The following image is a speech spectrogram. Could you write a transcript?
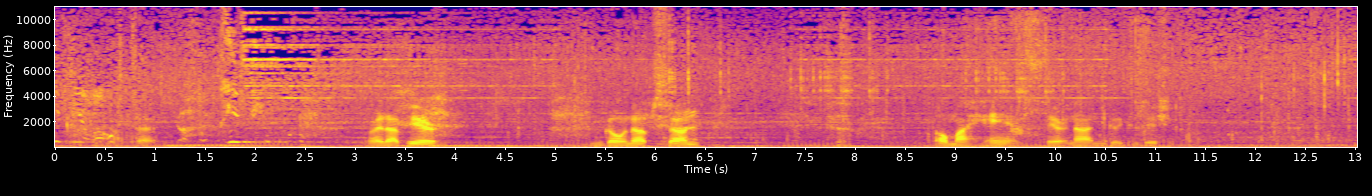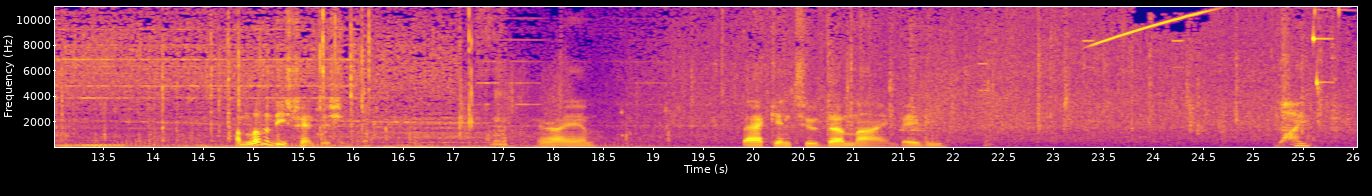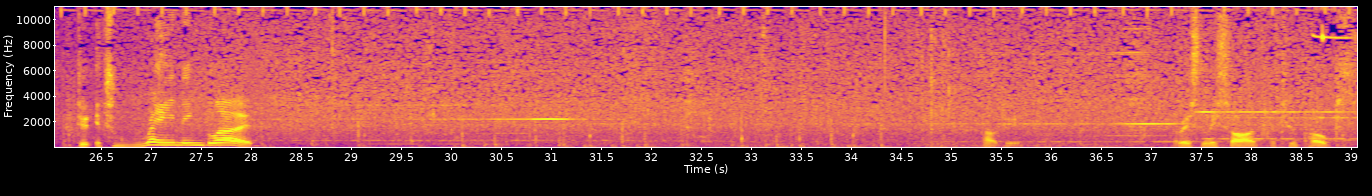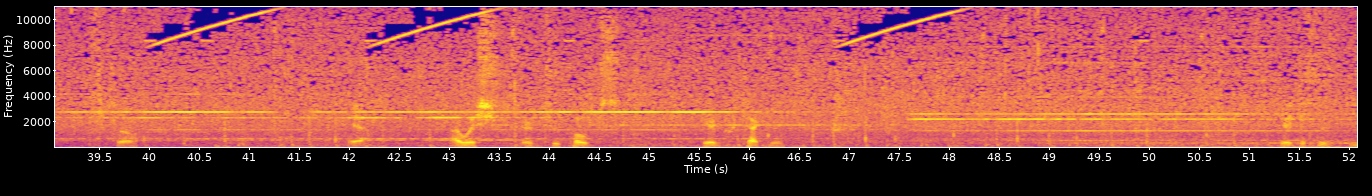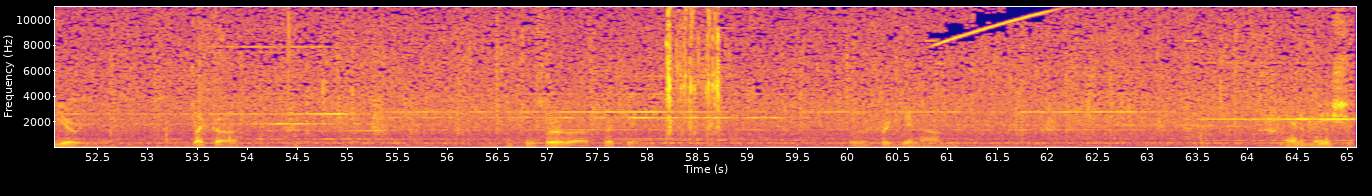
Leave me alone. That Leave me. Right up here. I'm going up, son. Oh, my hands. They are not in good condition. I'm loving these transitions. Here I am. Back into the mine, baby. Why? Dude, it's raining blood. Oh, dude. I recently saw the two popes, so yeah. I wish there were two popes here to protect me. Dude, this is eerie. It's like a some sort of a freaking sort of freaking um animation.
